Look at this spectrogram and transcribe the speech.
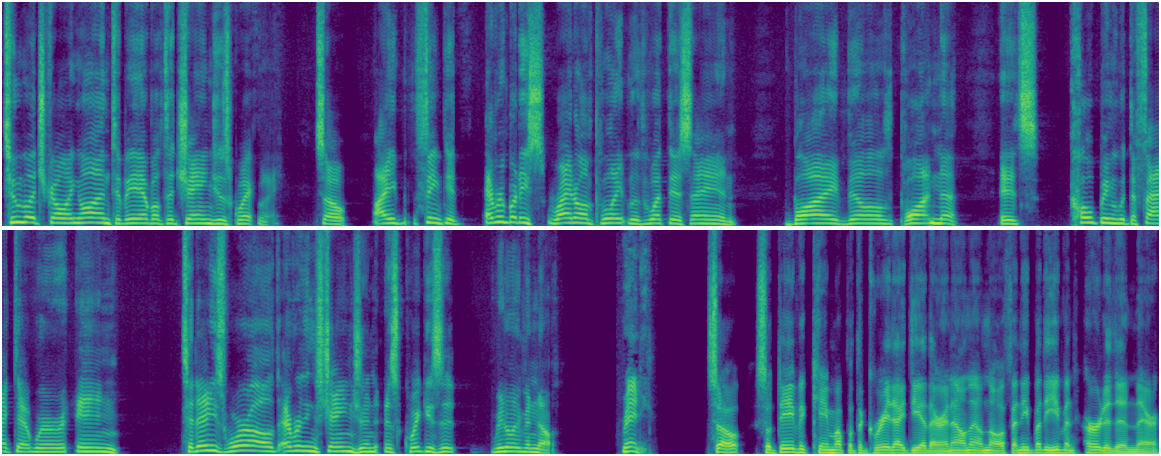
too much going on to be able to change as quickly. So I think that everybody's right on point with what they're saying. Buy, build, partner. It's coping with the fact that we're in today's world, everything's changing as quick as it, we don't even know. Randy. So, so David came up with a great idea there, and I don't know if anybody even heard it in there,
